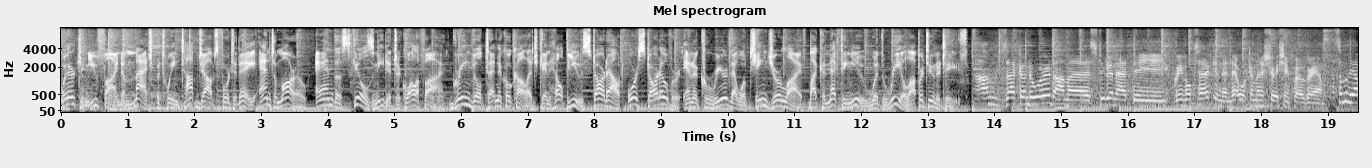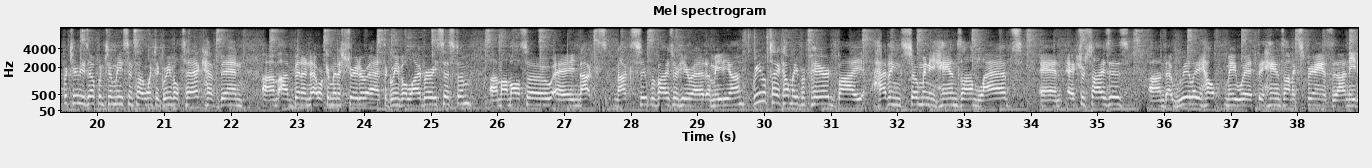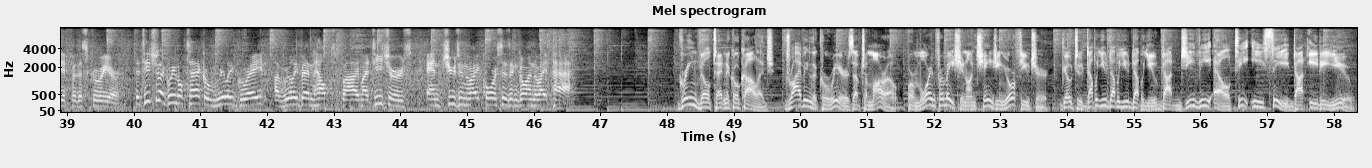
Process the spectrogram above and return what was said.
Where can you find a match between top jobs for today and tomorrow and the skills needed to qualify? Greenville Technical College can help you start out or start over in a career that will change your life by connecting you with real opportunities. I'm Zack Underwood. I'm a student at the Greenville Tech in the Network Administration program. Some of the opportunities open to me since I went to Greenville Tech have been um, I've been a network administrator at the Greenville Library System. Um, I'm also a Knox, Knox supervisor here at Immedion. Greenville Tech helped me prepared by having so many hands-on labs and exercises um, that really helped me with the hands-on experience that I needed for this career. The teachers at Greenville Tech are really great. I've really been helped by my teachers and choosing the right courses and going the right path. Greenville Technical College, driving the careers of tomorrow. For more information on changing your future, go to www.gvltec.edu.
